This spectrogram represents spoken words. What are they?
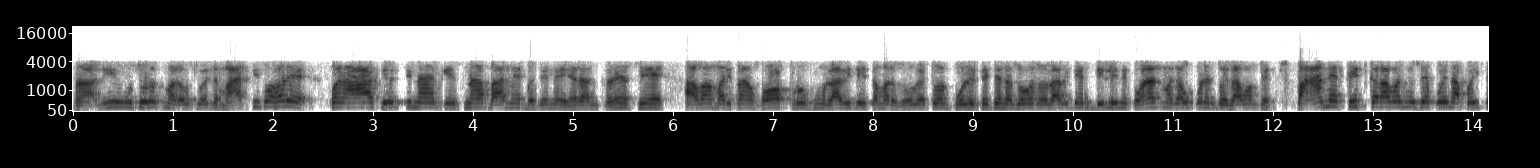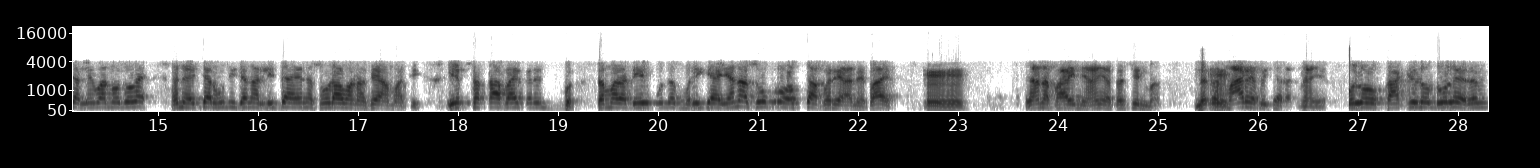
હા ની હું સુરતમાં રહું છું એટલે મારથી તો હરે પણ આ કેસના કેસના બાને બધેને હેરાન કરે છે. આવા મારી પાસે સો પ્રૂફ હું લાવી દઈ તમારે જોવે તો પોલીસ સ્ટેશને જોવે તો લાવી દે દિલ્હીની કોર્ટમાં જવું પડે ને તો જવાનું છે. પણ આને ફિટ કરાવવાનું છે કોઈના પૈસા લેવા ન જોવે અને અત્યાર સુધી જેના લીધા એને છોડાવવાના છે આમાંથી. એક સક્કાભાઈ કરીને તમારા દેવી પૂજક મરી ગયા એના છોકરો હપ્તા ભર્યા આને ભાઈ. નાના ભાઈ ને અહીંયા સચિનમાં નકર. મારે બિચારા ને અહીંયા. બોલો કાકીડો ડોલે રંગ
